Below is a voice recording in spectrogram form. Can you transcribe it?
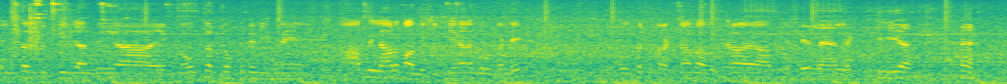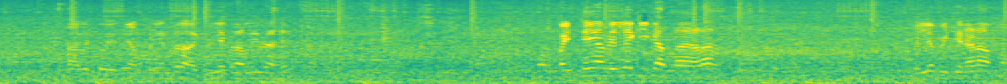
ਇੱਧਰ ਚੁੱਕੀ ਜਾਂਦੇ ਆ ਇੱਕ ਉੱਧਰ ਚੁੱਕ ਦੇਣੀ ਹੁਣੇ। ਆਹ ਵੀ ਲਾਲ ਬੰਦ ਕੀਤੇ ਇਹਨਾਂ ਨੇ ਦੋ ਕੰਡੇ। ਉਧਰ ਟਰੱਕਾਂ ਦਾ ਵੱਖਰਾ ਆ ਪਿੱਛੇ ਲੈਣ ਲੱਗੀ ਆ। ਚੱਲ ਕੋਈ ਨਹੀਂ ਆਪਣੀ ਅੰਦਰ ਆ ਗਈ ਹੈ ਟਰਾਲੀ ਵੈਸੇ। ਹੁਣ ਬੈਠੇ ਆ ਵਿਹਲੇ, ਕੀ ਕਰਨਾ ਹੈ, ਹਨਾ? ਵਿਹਲੇ ਬੈਠੇ ਰਹਿਣਾ ਆਪਾਂ।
